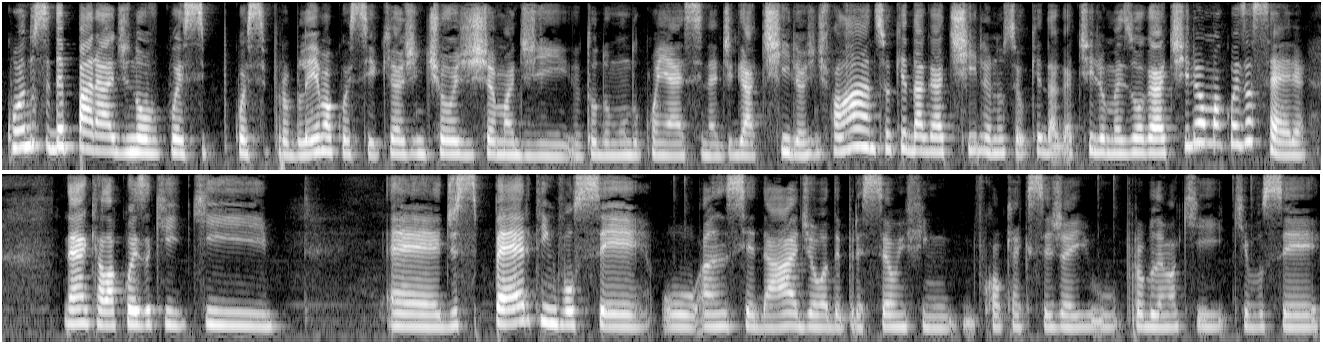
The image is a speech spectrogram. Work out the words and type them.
quando se deparar de novo com esse, com esse problema, com esse que a gente hoje chama de, todo mundo conhece, né, de gatilho, a gente fala, ah, não sei o que dá gatilho, não sei o que dá gatilho, mas o gatilho é uma coisa séria, né, aquela coisa que, que é, desperta em você o, a ansiedade ou a depressão, enfim, qualquer que seja o problema que, que você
